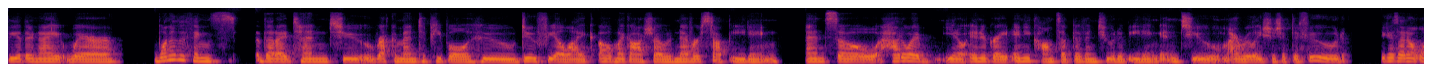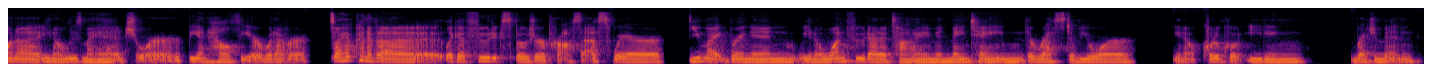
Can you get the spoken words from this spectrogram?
the other night where one of the things that I tend to recommend to people who do feel like, oh my gosh, I would never stop eating. And so how do I, you know, integrate any concept of intuitive eating into my relationship to food? because I don't want to, you know, lose my edge or be unhealthy or whatever. So I have kind of a like a food exposure process where you might bring in, you know, one food at a time and maintain the rest of your, you know, quote unquote eating regimen,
